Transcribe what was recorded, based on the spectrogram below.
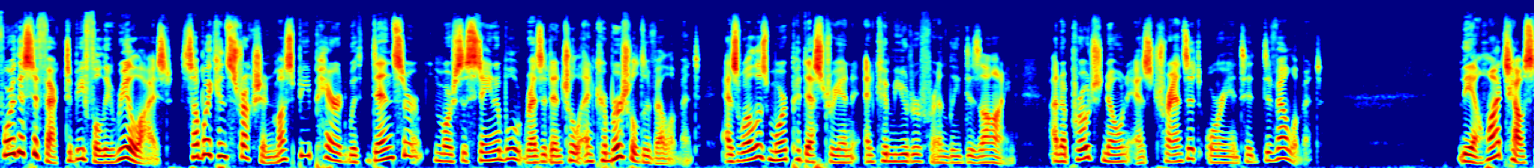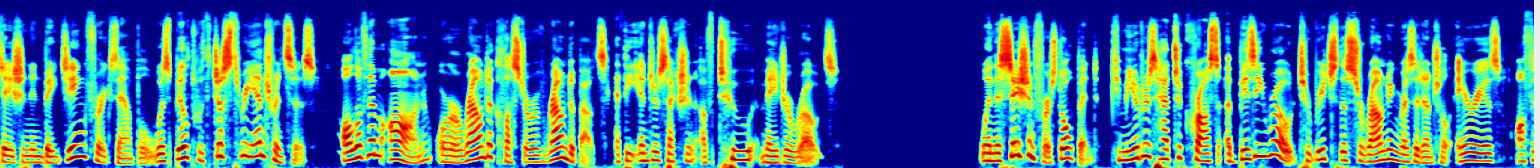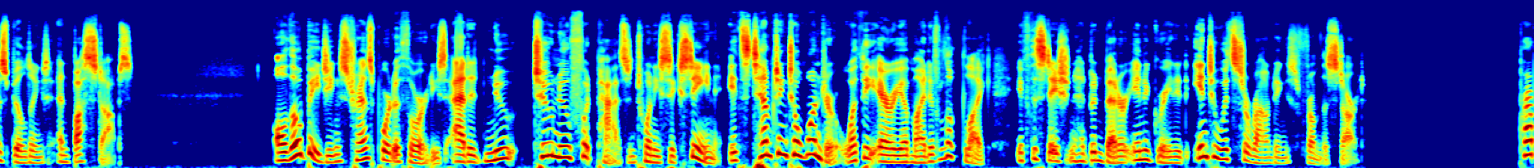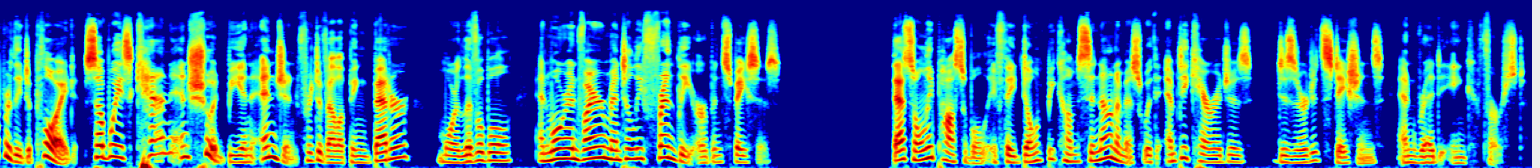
For this effect to be fully realized, subway construction must be paired with denser, more sustainable residential and commercial development, as well as more pedestrian and commuter friendly design, an approach known as transit oriented development. Lianhuaqiao Station in Beijing, for example, was built with just three entrances, all of them on or around a cluster of roundabouts at the intersection of two major roads. When the station first opened, commuters had to cross a busy road to reach the surrounding residential areas, office buildings, and bus stops. Although Beijing's transport authorities added new, two new footpaths in 2016, it's tempting to wonder what the area might have looked like if the station had been better integrated into its surroundings from the start. Properly deployed, subways can and should be an engine for developing better, more livable, and more environmentally friendly urban spaces. That's only possible if they don't become synonymous with empty carriages, deserted stations, and red ink first.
